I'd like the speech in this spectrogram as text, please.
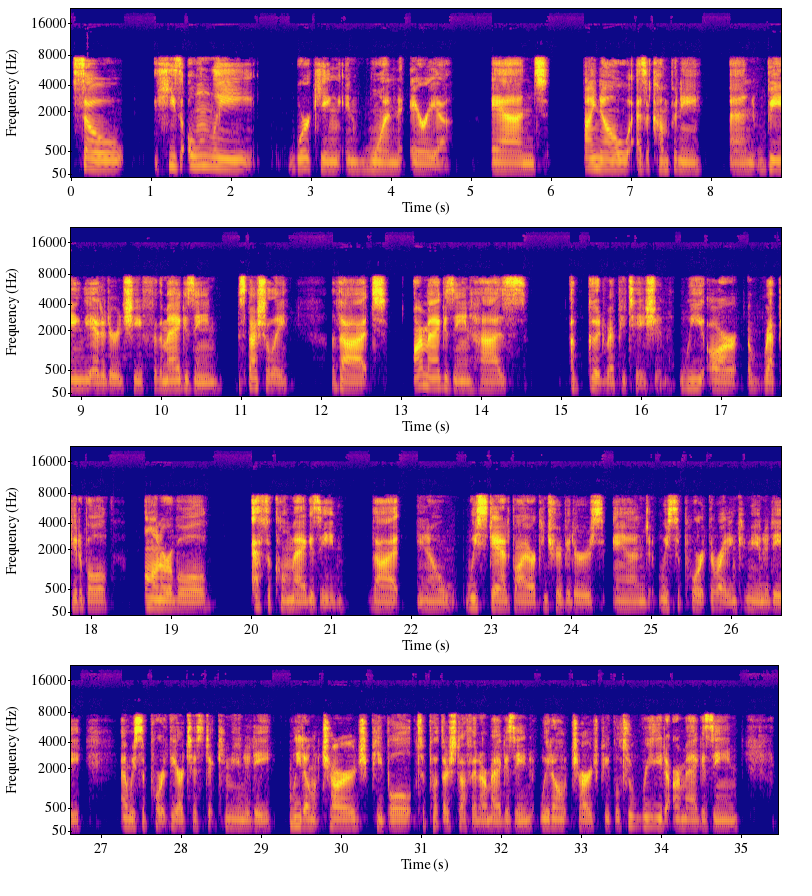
So he's only working in one area. And I know as a company and being the editor in chief for the magazine, especially, that our magazine has a good reputation. We are a reputable, honorable, ethical magazine that, you know, we stand by our contributors and we support the writing community and we support the artistic community. We don't charge people to put their stuff in our magazine. We don't charge people to read our magazine.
